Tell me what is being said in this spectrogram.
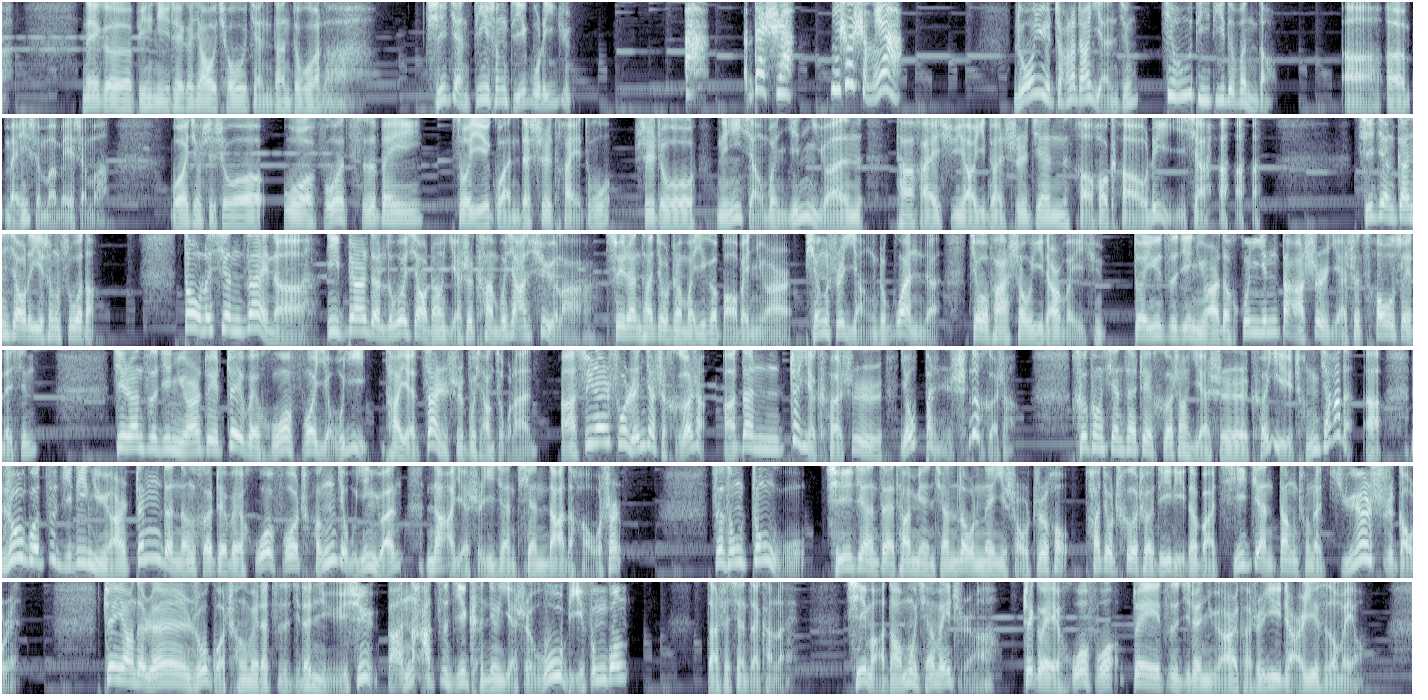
那个比你这个要求简单多了。齐剑低声嘀咕了一句：“啊，大师，你说什么呀？”罗玉眨了眨眼睛，娇滴滴的问道。啊呃，没什么，没什么，我就是说我佛慈悲，所以管的事太多。施主，你想问姻缘，他还需要一段时间好好考虑一下。哈哈哈。齐健干笑了一声，说道：“到了现在呢，一边的罗校长也是看不下去了。虽然他就这么一个宝贝女儿，平时养着惯着，就怕受一点委屈，对于自己女儿的婚姻大事也是操碎了心。”既然自己女儿对这位活佛有意，他也暂时不想阻拦啊。虽然说人家是和尚啊，但这也可是有本事的和尚。何况现在这和尚也是可以成家的啊。如果自己的女儿真的能和这位活佛成就姻缘，那也是一件天大的好事。自从中午齐剑在他面前露了那一手之后，他就彻彻底底的把齐剑当成了绝世高人。这样的人如果成为了自己的女婿啊，那自己肯定也是无比风光。但是现在看来，起码到目前为止啊，这位活佛对自己的女儿可是一点意思都没有。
